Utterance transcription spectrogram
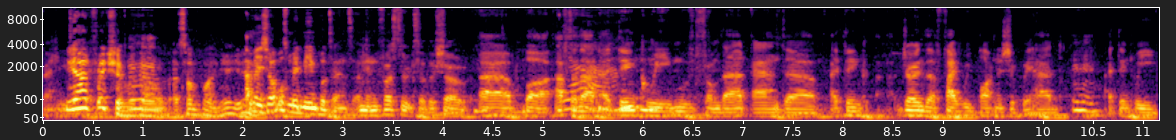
friend. You had friction with her at some point. Yeah, you I mean, she almost made me impotent. I mean, the first two weeks of the show. Uh, but after that, I think we moved from that, and uh, I think during the five-week partnership we had, I think we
